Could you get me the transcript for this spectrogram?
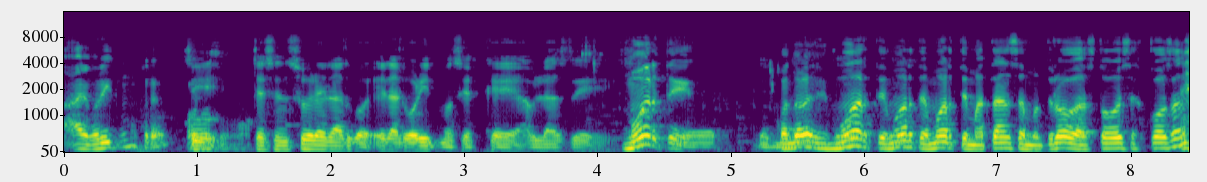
Algoritmo, creo. Sí, te censura el, algo- el algoritmo si es que hablas de. Muerte. de Cuando hablas de muerte, muerte, muerte, matanza, drogas, todas esas cosas,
